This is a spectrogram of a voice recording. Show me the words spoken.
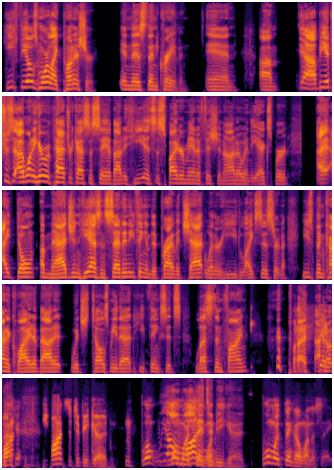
he feels more like Punisher in this than Kraven. And um, yeah, I'll be interested. I want to hear what Patrick has to say about it. He is a Spider-Man aficionado and the expert. I, I don't imagine he hasn't said anything in the private chat whether he likes this or not. He's been kind of quiet about it, which tells me that he thinks it's less than fine. but I don't know. want- he wants it to be good. One, We all want it wanna- be good. One more thing I want to say.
